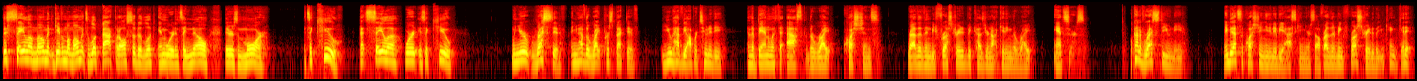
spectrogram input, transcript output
This Selah moment gave him a moment to look back, but also to look inward and say, No, there's more. It's a cue. That Selah word is a cue. When you're rested and you have the right perspective, you have the opportunity and the bandwidth to ask the right questions rather than be frustrated because you're not getting the right answers. What kind of rest do you need? Maybe that's the question you need to be asking yourself rather than being frustrated that you can't get it.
